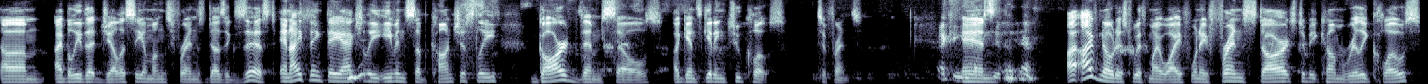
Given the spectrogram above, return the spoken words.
um i believe that jealousy amongst friends does exist and i think they actually even subconsciously guard themselves against getting too close to friends I can And- that. Yeah. I, i've noticed with my wife when a friend starts to become really close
